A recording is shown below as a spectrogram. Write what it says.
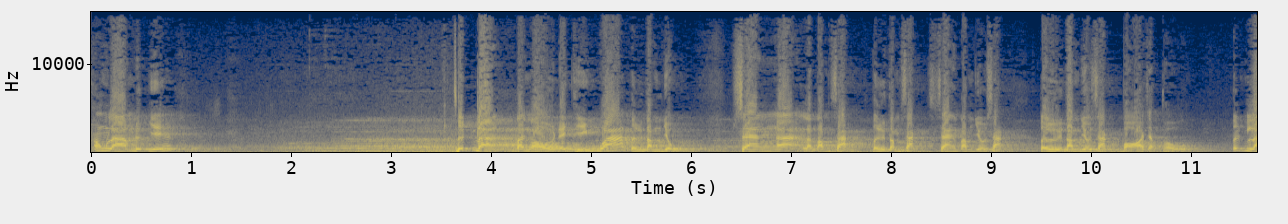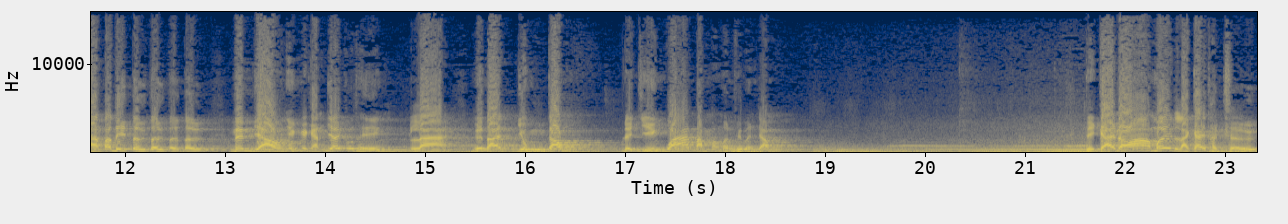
không làm được gì hết tức ta ngồi để chuyển hóa từ tâm dục sang á, là tâm sắc từ tâm sắc sang tâm vô sắc từ tâm vô sắc bỏ chấp thủ. Tức là ta đi từ từ từ từ. Nên vào những cái cảnh giới của thiền là người ta dùng công để chuyển hóa tâm của mình phía bên trong. Thì cái đó mới là cái thật sự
